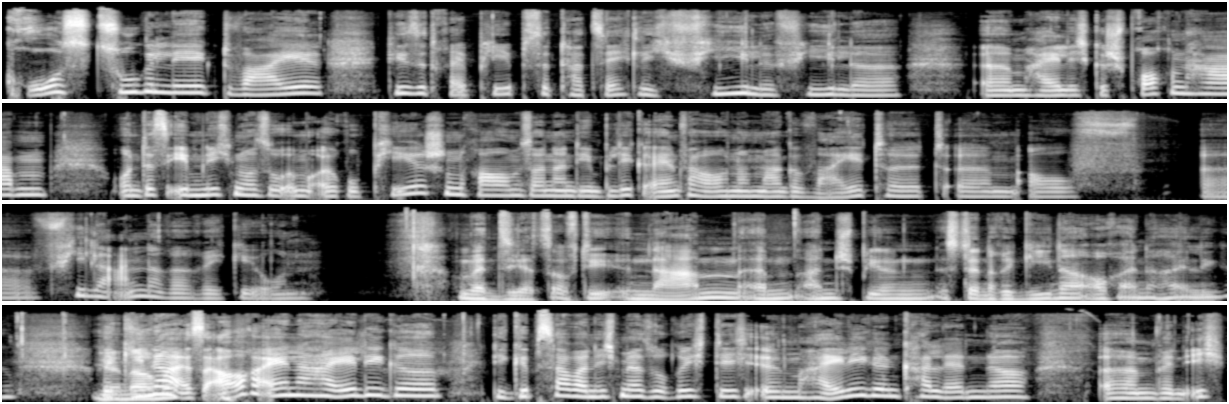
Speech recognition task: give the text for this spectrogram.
groß zugelegt, weil diese drei Päpste tatsächlich viele, viele ähm, heilig gesprochen haben und das eben nicht nur so im europäischen Raum, sondern den Blick einfach auch nochmal geweitet ähm, auf äh, viele andere Regionen. Und wenn Sie jetzt auf die Namen ähm, anspielen, ist denn Regina auch eine Heilige? Ihr Regina Name? ist auch eine Heilige, die gibt es aber nicht mehr so richtig im Heiligenkalender. Ähm, wenn ich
